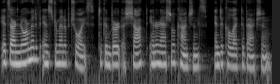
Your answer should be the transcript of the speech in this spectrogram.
It's our normative instrument of choice to convert a shocked international conscience into collective action.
